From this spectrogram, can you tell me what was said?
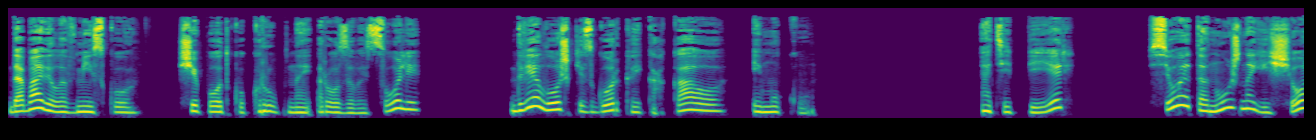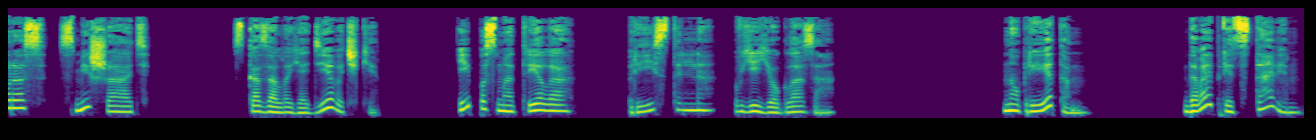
Добавила в миску щепотку крупной розовой соли, две ложки с горкой какао и муку. А теперь все это нужно еще раз смешать, сказала я девочке и посмотрела пристально в ее глаза. Но при этом давай представим,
